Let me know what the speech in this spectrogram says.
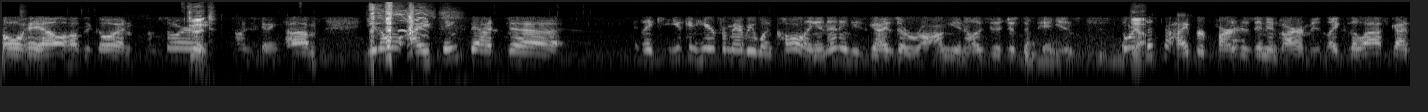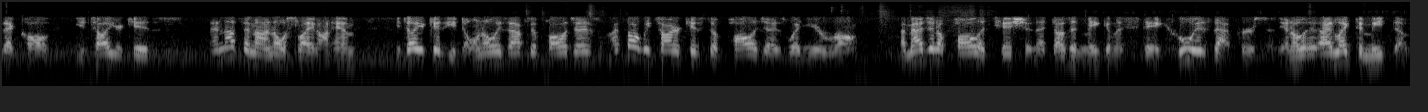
Oh, hey, Al, how's it going? I'm sorry. Good. I'm just kidding. Um, you know, I think that uh, like you can hear from everyone calling, and none of these guys are wrong. You know, these are just opinions. But we're Yeah. such a hyper partisan environment. Like the last guy that called, you tell your kids, and nothing on no slight on him. You tell your kids you don't always have to apologize. I thought we taught our kids to apologize when you're wrong. Imagine a politician that doesn't make a mistake. Who is that person? You know, I'd like to meet them.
